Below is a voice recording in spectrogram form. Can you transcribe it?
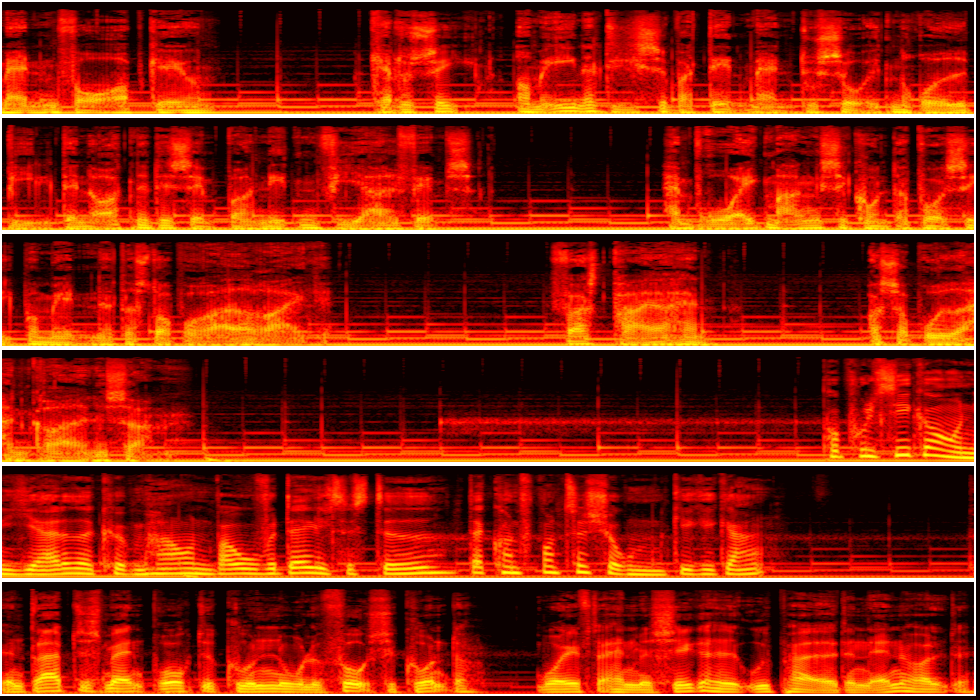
Manden får opgaven. Kan du se, om en af disse var den mand, du så i den røde bil den 8. december 1994? Han bruger ikke mange sekunder på at se på mændene, der står på række. Først peger han, og så bryder han grædende sammen. På politigården i hjertet af København var Ove Dahl til stede, da konfrontationen gik i gang. Den dræbtes mand brugte kun nogle få sekunder, hvorefter han med sikkerhed udpegede den anholdte,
